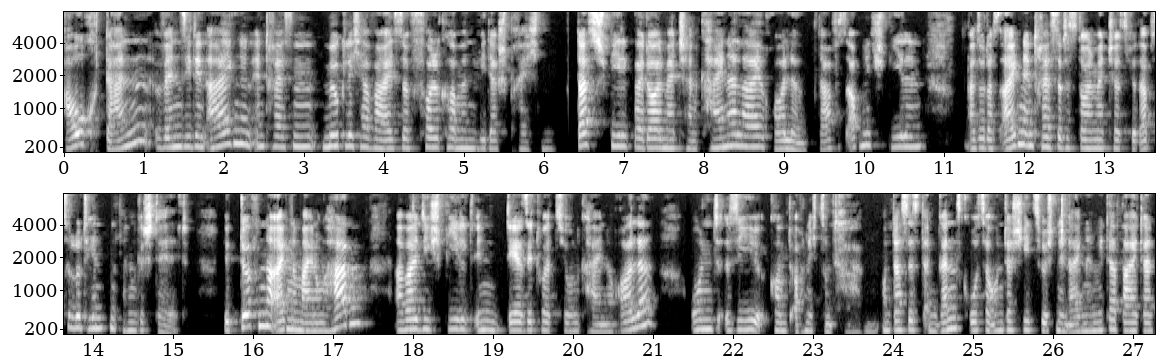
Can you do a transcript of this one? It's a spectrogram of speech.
auch dann, wenn sie den eigenen Interessen möglicherweise vollkommen widersprechen. Das spielt bei Dolmetschern keinerlei Rolle, darf es auch nicht spielen. Also das eigene Interesse des Dolmetschers wird absolut hinten angestellt. Wir dürfen eine eigene Meinung haben, aber die spielt in der Situation keine Rolle. Und sie kommt auch nicht zum Tragen. Und das ist ein ganz großer Unterschied zwischen den eigenen Mitarbeitern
